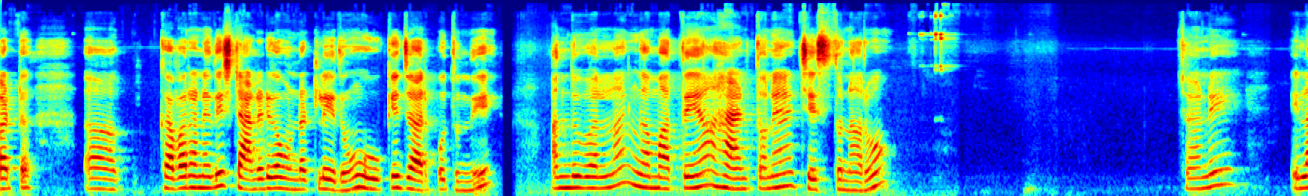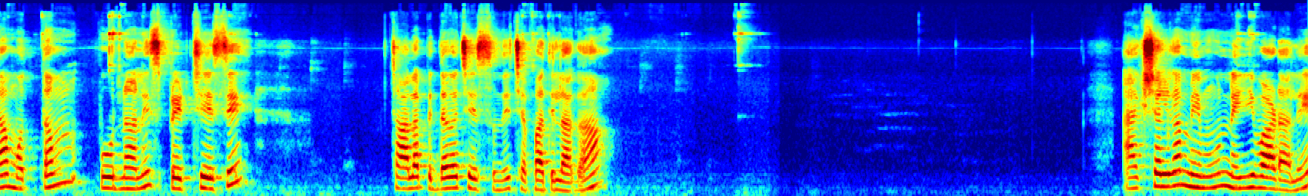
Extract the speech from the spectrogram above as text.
బట్ కవర్ అనేది స్టాండర్డ్గా ఉండట్లేదు. ఊకే జారిపోతుంది. అందువల్ల ఇంకా మా అత్తయ్య హ్యాండ్తోనే చేస్తున్నారు. చూడండి ఇలా మొత్తం పూర్ణాన్ని స్ప్రెడ్ చేసి చాలా పెద్దగా చేస్తుంది చపాతీలాగా. యాక్చువల్గా మేము నెయ్యి వాడాలి.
